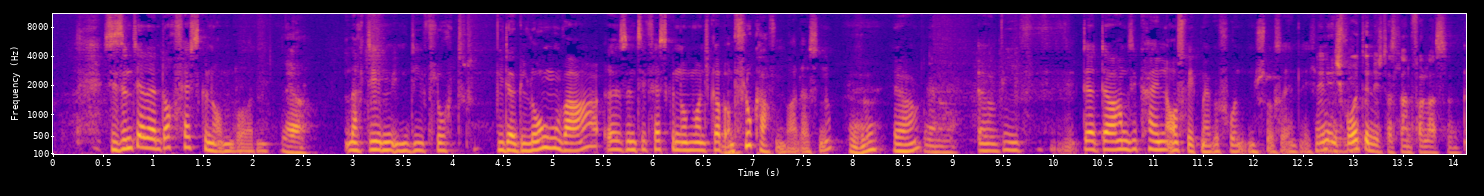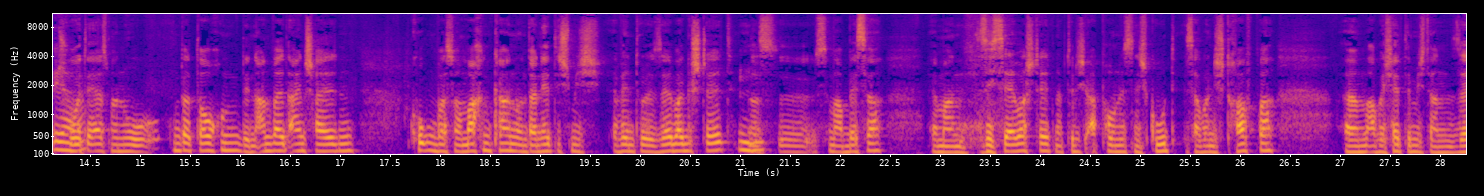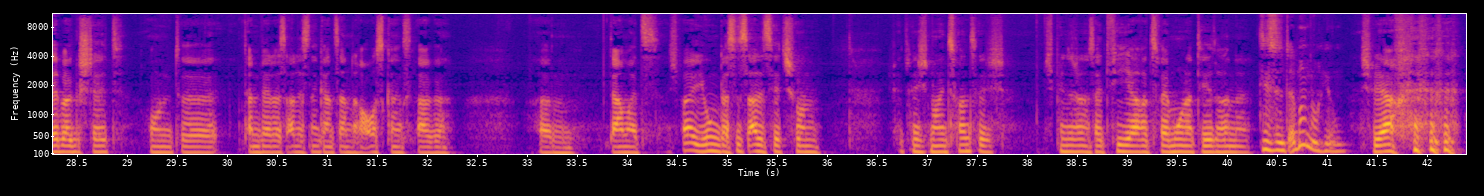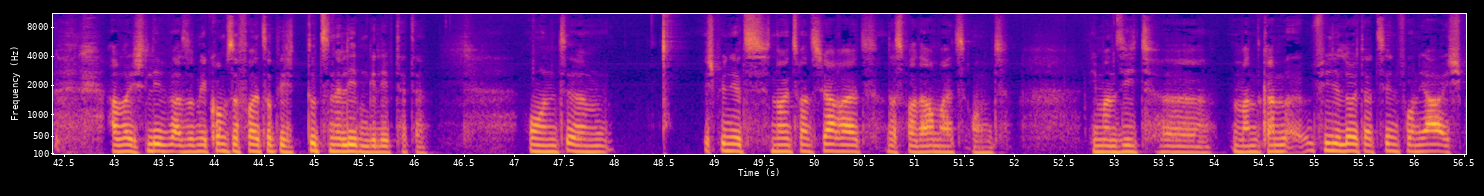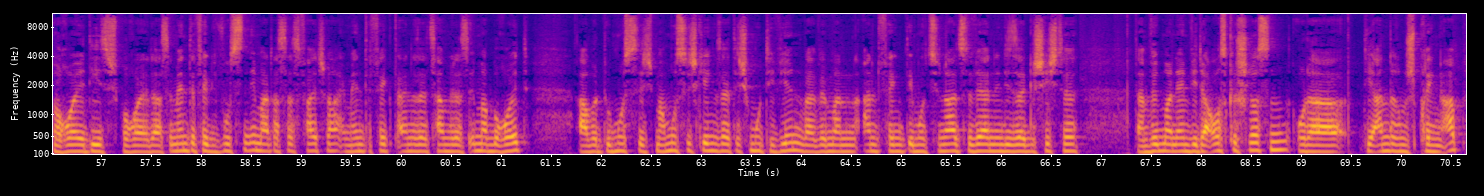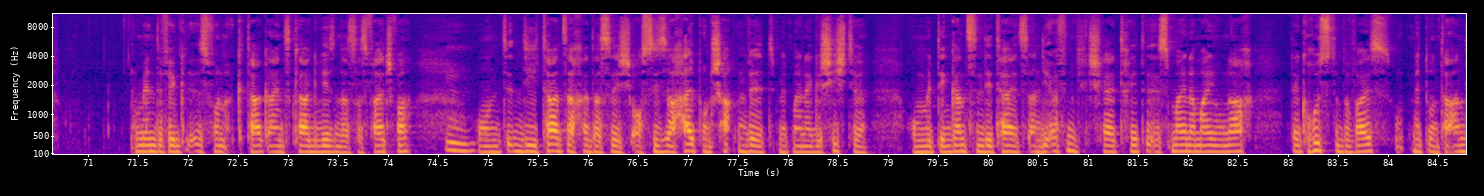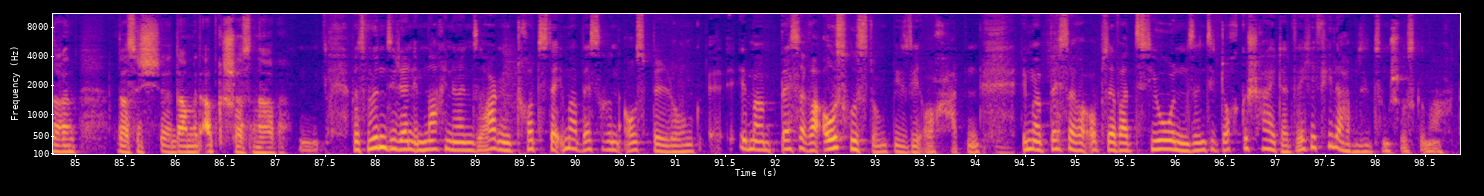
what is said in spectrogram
Sie sind ja dann doch festgenommen worden. Ja. Nachdem Ihnen die Flucht wieder gelungen war, äh, sind Sie festgenommen worden. Ich glaube, am Flughafen war das, ne? Ja. Genau. Äh, wie, da, da haben Sie keinen Ausweg mehr gefunden, schlussendlich. Nee, nee, ich wollte nicht das Land verlassen. Ich Ja. wollte erstmal nur untertauchen, den Anwalt einschalten, gucken, was man machen kann. Und dann hätte ich mich eventuell selber gestellt. Das äh, ist immer besser, wenn man sich selber stellt. Natürlich abhauen ist nicht gut, ist aber nicht strafbar. Ähm, aber ich hätte mich dann selber gestellt und äh, dann wäre das alles eine ganz andere Ausgangslage. Ähm, damals, ich war jung, das ist alles jetzt schon, jetzt bin ich 29. Ich bin schon seit vier Jahren, zwei Monate hier drin. Sie sind immer noch jung. Schwer. Aber ich lebe, also mir kommt es so vor, als ob ich Dutzende Leben gelebt hätte. Und ähm, ich bin jetzt 29 Jahre alt, das war damals. Und wie man sieht, äh, man kann viele Leute erzählen von, ja, ich bereue dies, ich bereue das. Im Endeffekt, wussten immer, dass das falsch war. Im Endeffekt, einerseits haben wir das immer bereut. Aber du musst dich, man muss sich gegenseitig motivieren, weil wenn man anfängt, emotional zu werden in dieser Geschichte, dann wird man entweder ausgeschlossen oder die anderen springen ab. Im Endeffekt ist von Tag eins klar gewesen, dass das falsch war. Und die Tatsache, dass ich aus dieser Halb- und Schattenwelt mit meiner Geschichte und mit den ganzen Details an die Öffentlichkeit trete, ist meiner Meinung nach der größte Beweis, mit unter anderem, dass ich äh, damit abgeschlossen habe. Was würden Sie denn im Nachhinein sagen, trotz der immer besseren Ausbildung, äh, immer bessere Ausrüstung, die Sie auch hatten, immer bessere Observationen, sind Sie doch gescheitert? Welche Fehler haben Sie zum Schluss gemacht?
